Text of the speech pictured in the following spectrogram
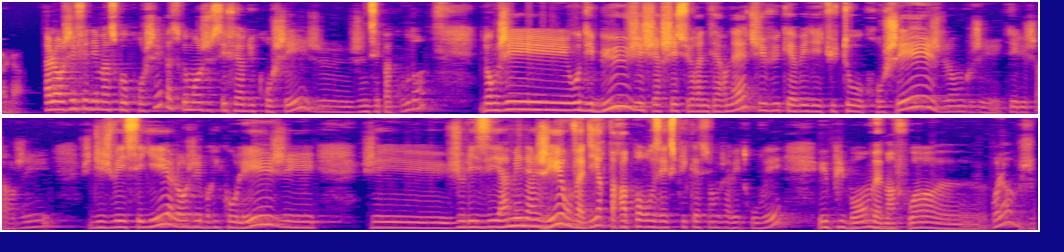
Voilà. Alors j'ai fait des masques au crochet parce que moi je sais faire du crochet, je, je ne sais pas coudre. Donc j'ai au début j'ai cherché sur internet, j'ai vu qu'il y avait des tutos au crochet, donc j'ai téléchargé. J'ai dit je vais essayer. Alors j'ai bricolé, j'ai j'ai je les ai aménagés, on va dire, par rapport aux explications que j'avais trouvées. Et puis bon, même ma foi, euh, voilà, je,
